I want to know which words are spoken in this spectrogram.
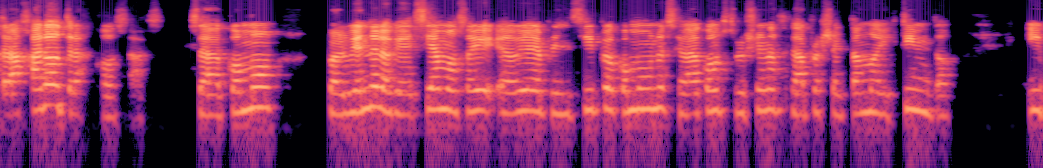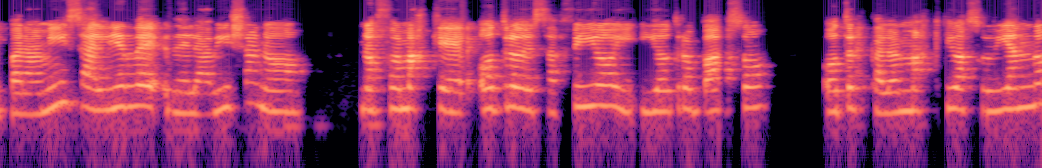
trabajar otras cosas. O sea, cómo, volviendo a lo que decíamos hoy, hoy al principio, cómo uno se va construyendo, se va proyectando distinto. Y para mí salir de, de la villa no, no fue más que otro desafío y, otro paso, otro escalón más que iba subiendo,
